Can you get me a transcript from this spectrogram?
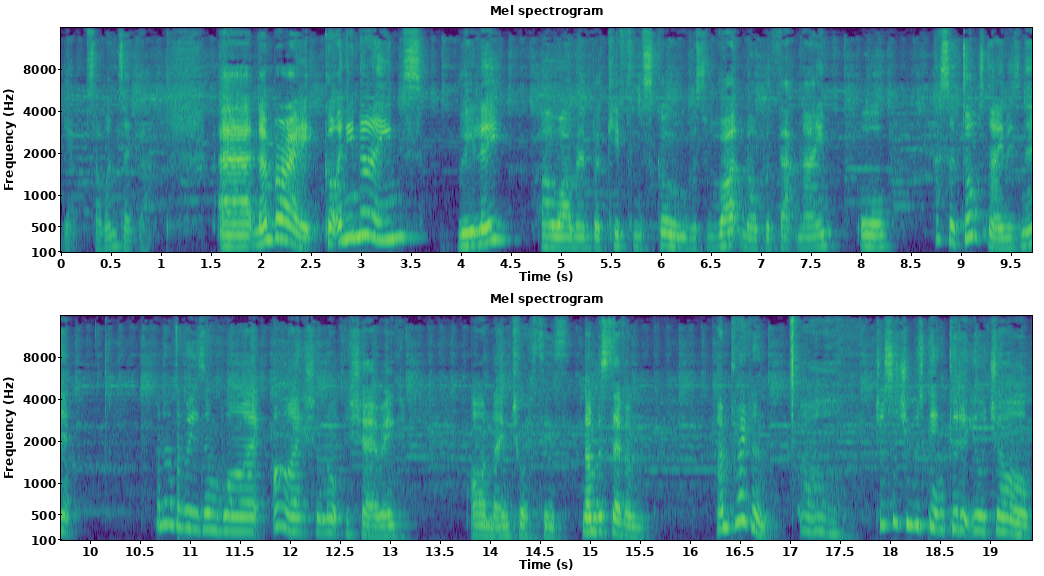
Yep, someone said that. Uh, number eight. Got any names? Really? Oh, I remember a kid from school was right knob with that name. Or, that's a dog's name, isn't it? Another reason why I shall not be sharing our name choices. Number seven. I'm pregnant. Oh, just as you was getting good at your job.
